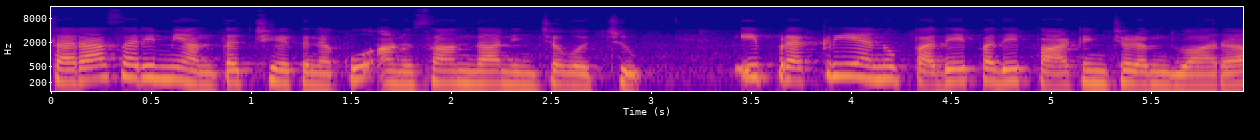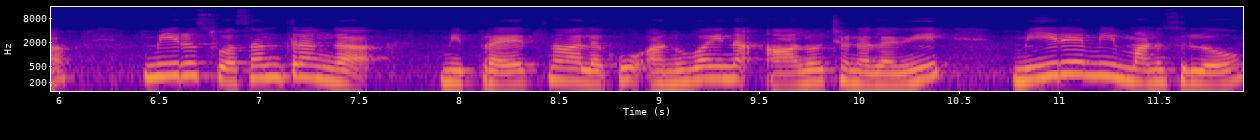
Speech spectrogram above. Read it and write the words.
సరాసరి మీ అంతఃచేతనకు అనుసంధానించవచ్చు. ఈ ప్రక్రియను పదే పదే పాటించడం ద్వారా మీరు స్వతంత్రంగా మీ ప్రయత్నాలకు అనువైన ఆలోచనలని మీరే మీ మనసులో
